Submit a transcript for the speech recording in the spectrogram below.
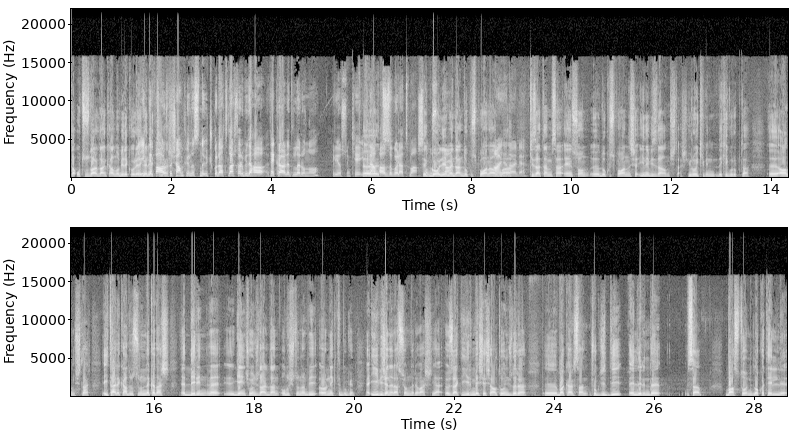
Da 30'lardan kalma bir rekoru İlk egale defa ettiler. Avrupa Şampiyonası'nda 3 gol attılar. Sonra bir daha tekrarladılar onu. Biliyorsun ki ikiden Evet. fazla gol atma İşte konusunda. gol yemeden 9 puan alma. Aynen öyle. Ki zaten mesela en son e, 9 puanını şey- yine bizde almışlar. Euro 2000'deki grupta e, almışlar. E, İtalya kadrosunun ne kadar e, derin ve e, genç oyunculardan oluştuğunu bir örnekti bugün. Ya, iyi bir jenerasyonları var. Ya özellikle 25 yaş altı oyunculara e, bakarsan çok ciddi ellerinde mesela Bastoni, Locatelli, e,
